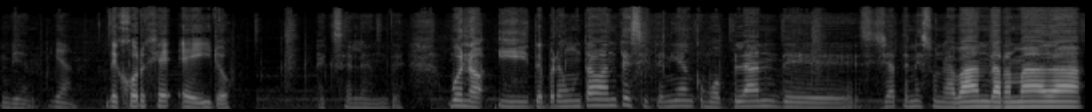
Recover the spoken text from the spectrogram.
Bien. Bien. De Jorge Eiro. Excelente. Bueno, y te preguntaba antes si tenían como plan de, si ya tenés una banda armada,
